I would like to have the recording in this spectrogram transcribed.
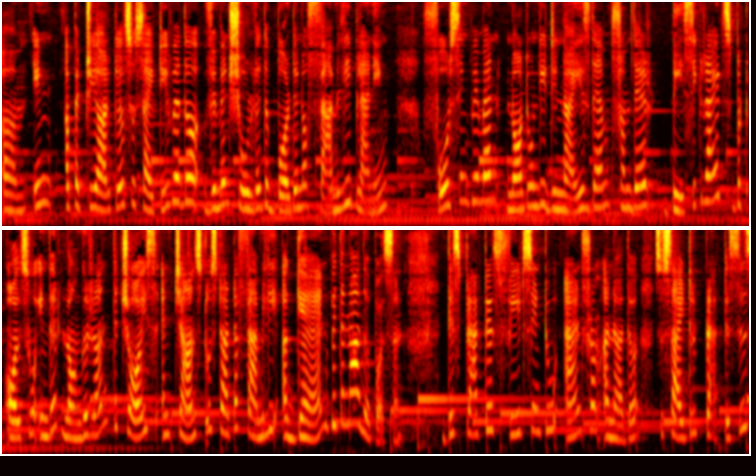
um, in a patriarchal society where the women shoulder the burden of family planning, forcing women not only denies them from their basic rights but also in the longer run the choice and chance to start a family again with another person. This practice feeds into and from another societal practices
